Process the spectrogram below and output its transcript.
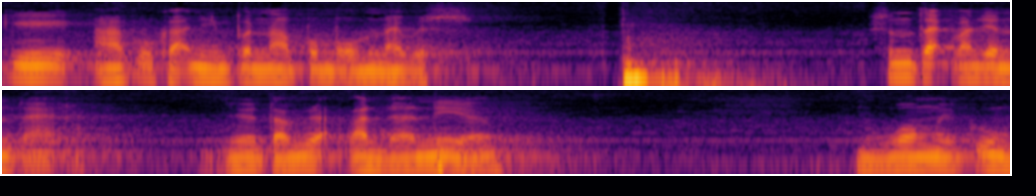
Iki aku gak nyimpen apa-apa meneh wis. Sentek pancen entek. Ya tapi kandhani ya. Wong iku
